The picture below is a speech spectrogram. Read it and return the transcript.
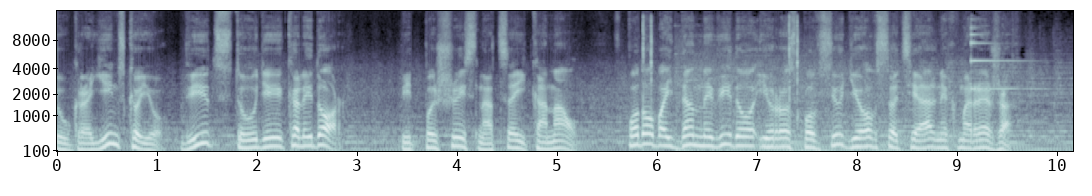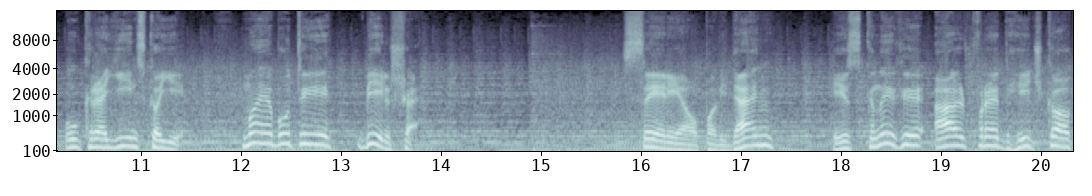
українською від студії Калідор. Підпишись на цей канал, вподобай дане відео і розповсюдь його в соціальних мережах. Української має бути більше. Серія оповідань із книги Альфред Гічкок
